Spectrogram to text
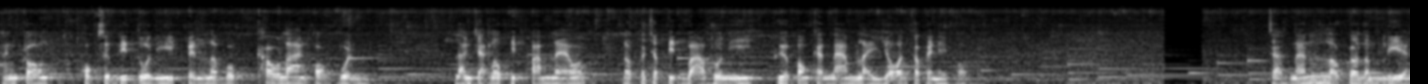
ถังกรอง60ลิตรตัวนี้เป็นระบบเข้าล่างออกบน หลังจากเราปิดปั๊มแล้ว เราก็จะปิดวาล์วตัวนี้เพื่อป้องกันน้ำไหลย้อนเข้าไปในปอดจากนั้นเราก็ลำเลียง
